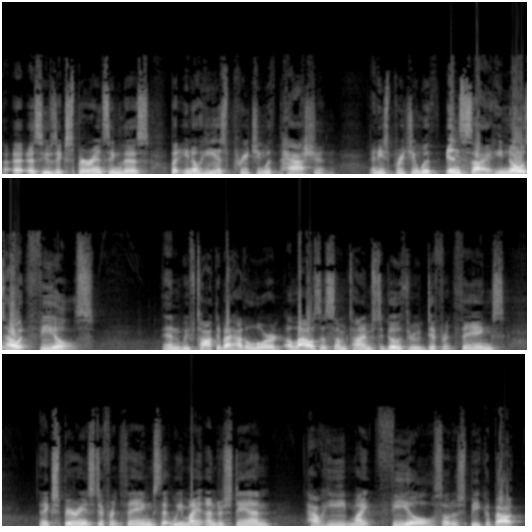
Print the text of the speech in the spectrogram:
uh, as he was experiencing this, but you know, he is preaching with passion and he's preaching with insight. He knows how it feels. And we've talked about how the Lord allows us sometimes to go through different things and experience different things that we might understand how He might feel, so to speak, about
